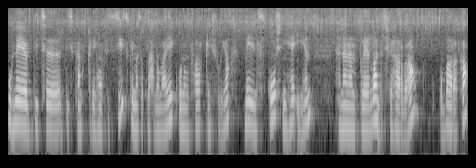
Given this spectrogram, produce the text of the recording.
وهنايا بديت بديت كنقليهم في الزيت كما تلاحظوا معايا يكونوا مفارقين شوية ما يلصقوش نهائيا. هنا أنا نقلي يلاه درت فيها ربعة وبركه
